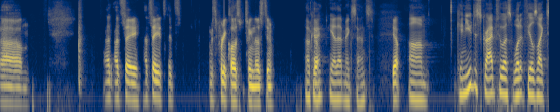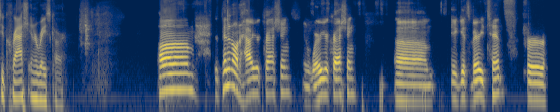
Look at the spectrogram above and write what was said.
um I'd, I'd say i'd say it's it's it's pretty close between those two Okay, yeah, that makes sense. Yep. Um, can you describe to us what it feels like to crash in a race car? Um, depending on how you're crashing and where you're crashing, um, it gets very tense for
